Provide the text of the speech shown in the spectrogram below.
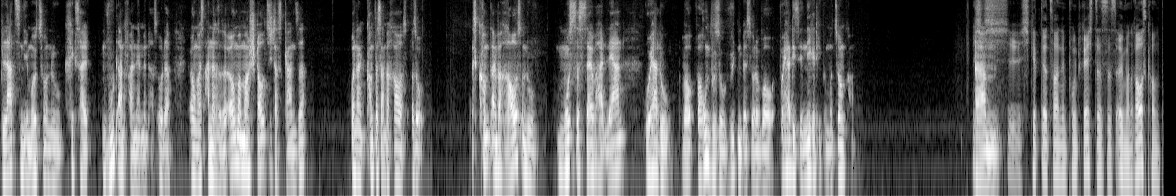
platzen die Emotionen, du kriegst halt einen Wutanfall, nennen wir das, oder irgendwas anderes. Also irgendwann mal staut sich das Ganze und dann kommt das einfach raus. Also es kommt einfach raus und du musst es selber halt lernen, woher du, wo, warum du so wütend bist oder wo, woher diese negative Emotionen kommen. Ich, ähm, ich, ich gebe dir zwar an dem Punkt recht, dass es irgendwann rauskommt,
